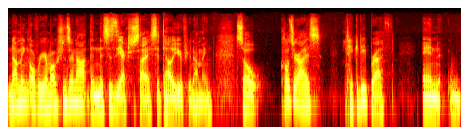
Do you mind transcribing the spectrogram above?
numbing over your emotions or not, then this is the exercise to tell you if you're numbing. So close your eyes, take a deep breath, and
